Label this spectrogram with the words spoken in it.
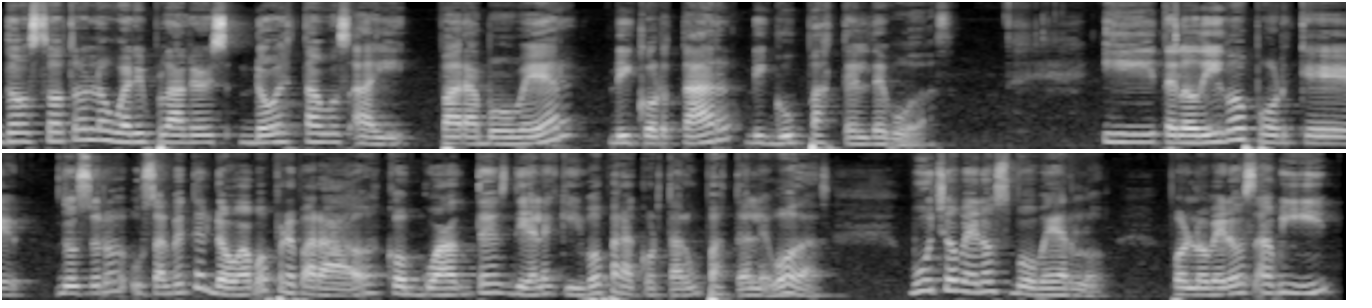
nosotros los wedding planners no estamos ahí para mover ni cortar ningún pastel de bodas. Y te lo digo porque nosotros usualmente no vamos preparados con guantes ni el equipo para cortar un pastel de bodas, mucho menos moverlo. Por lo menos a mí,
